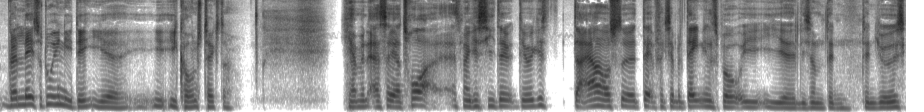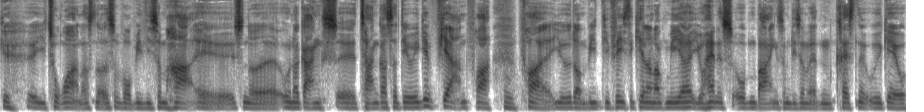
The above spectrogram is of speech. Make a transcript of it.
hvad læser du ind i det i, øh, i, i Coens tekster? Jamen, altså, jeg tror, altså man kan sige, det, det er jo ikke... Der er også øh, for eksempel Daniels bog i, i øh, ligesom den, den jødiske øh, i Toran og sådan noget, så, hvor vi ligesom har øh, sådan noget undergangstanker, så det er jo ikke fjern fra, mm. fra jødedom. Vi, de fleste kender nok mere Johannes åbenbaring, som ligesom er den kristne udgave.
